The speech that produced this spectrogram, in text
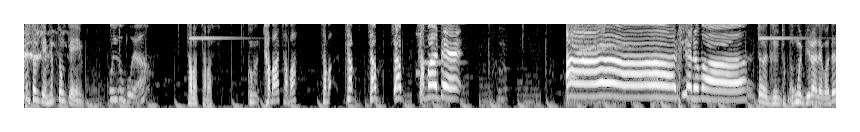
협동 게임 협동 게임. 어 이거 뭐야? 잡았어 잡았어. 그 잡아 잡아 잡아 잡 잡 잡 잡아야 돼. 아 기다려봐. 저, 저, 저 공을 밀어야 되거든.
